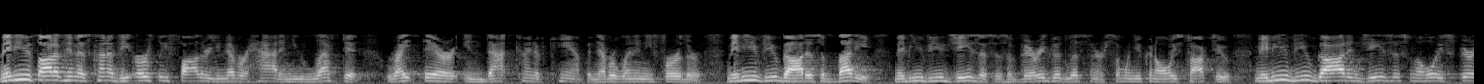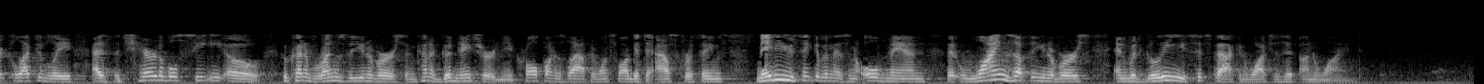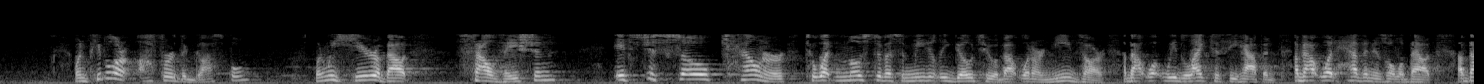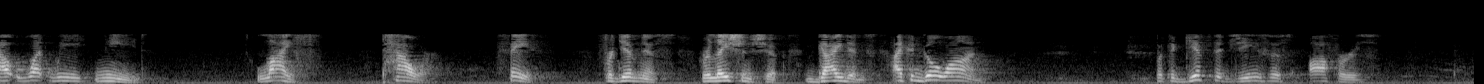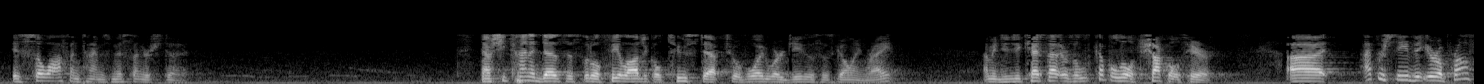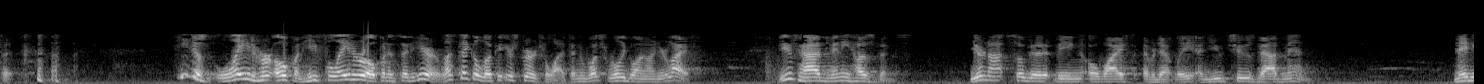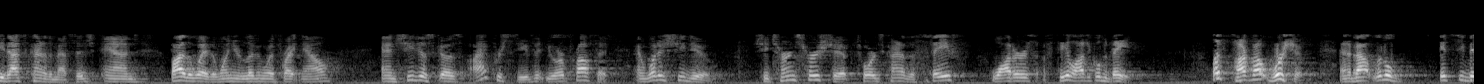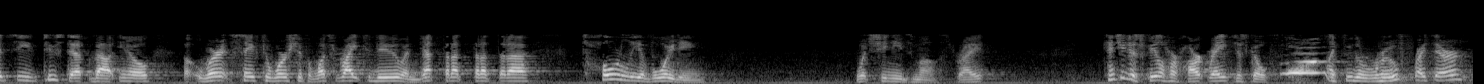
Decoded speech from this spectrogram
Maybe you thought of him as kind of the earthly father you never had and you left it right there in that kind of camp and never went any further. Maybe you view God as a buddy. Maybe you view Jesus as a very good listener, someone you can always talk to. Maybe you view God and Jesus and the Holy Spirit collectively as the charitable CEO who kind of runs the universe and kind of good natured and you crawl up on his lap and once in a while get to ask for things. Maybe you think of him as an old man that winds up the universe and with glee sits back and watches it unwind. When people are offered the gospel, when we hear about salvation, it's just so counter to what most of us immediately go to about what our needs are, about what we'd like to see happen, about what heaven is all about, about what we need. Life, power, faith, forgiveness, relationship, guidance. I could go on. But the gift that Jesus offers is so oftentimes misunderstood. Now, she kind of does this little theological two step to avoid where Jesus is going, right? I mean, did you catch that? There was a couple little chuckles here. Uh, I perceive that you're a prophet. he just laid her open. He filleted her open and said, Here, let's take a look at your spiritual life and what's really going on in your life. You've had many husbands. You're not so good at being a wife, evidently, and you choose bad men. Maybe that's kind of the message. And by the way, the one you're living with right now, and she just goes, I perceive that you're a prophet. And what does she do? She turns her ship towards kind of the safe waters of theological debate. Let's talk about worship and about little itsy bitsy two step about, you know, where it's safe to worship and what's right to do and da da da da da totally avoiding what she needs most, right? Can't you just feel her heart rate just go like through the roof right there?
